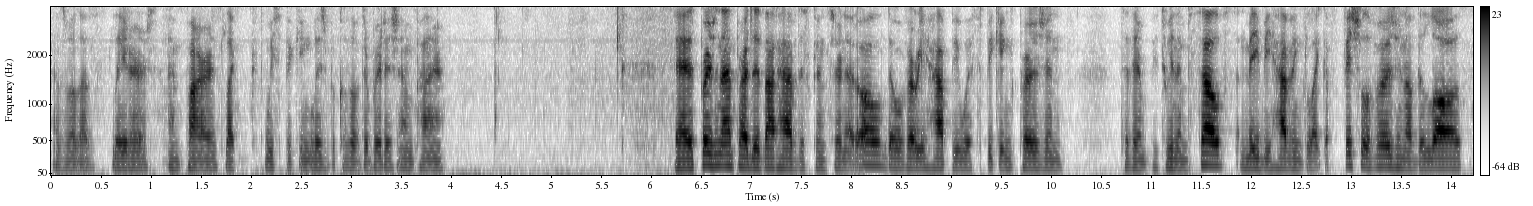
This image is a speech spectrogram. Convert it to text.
as well as later empires, like we speak English because of the British Empire. Uh, the Persian Empire did not have this concern at all. They were very happy with speaking Persian to between themselves and maybe having like official version of the laws,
